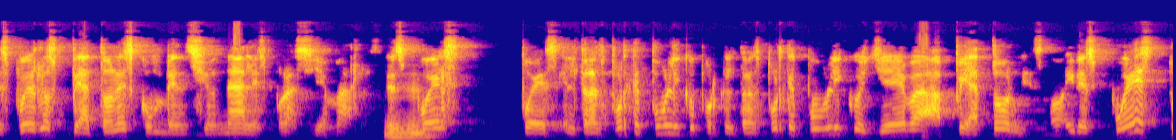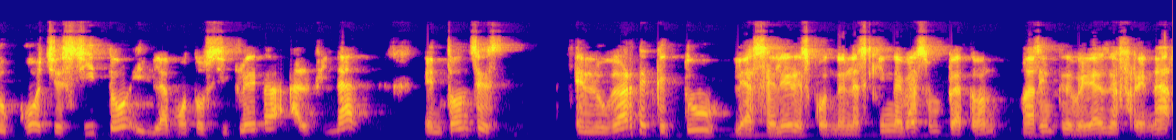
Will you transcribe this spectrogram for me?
Después, los peatones convencionales, por así llamarlos. Después, pues el transporte público, porque el transporte público lleva a peatones, ¿no? Y después tu cochecito y la motocicleta al final. Entonces, en lugar de que tú le aceleres cuando en la esquina veas un peatón, más bien te deberías de frenar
